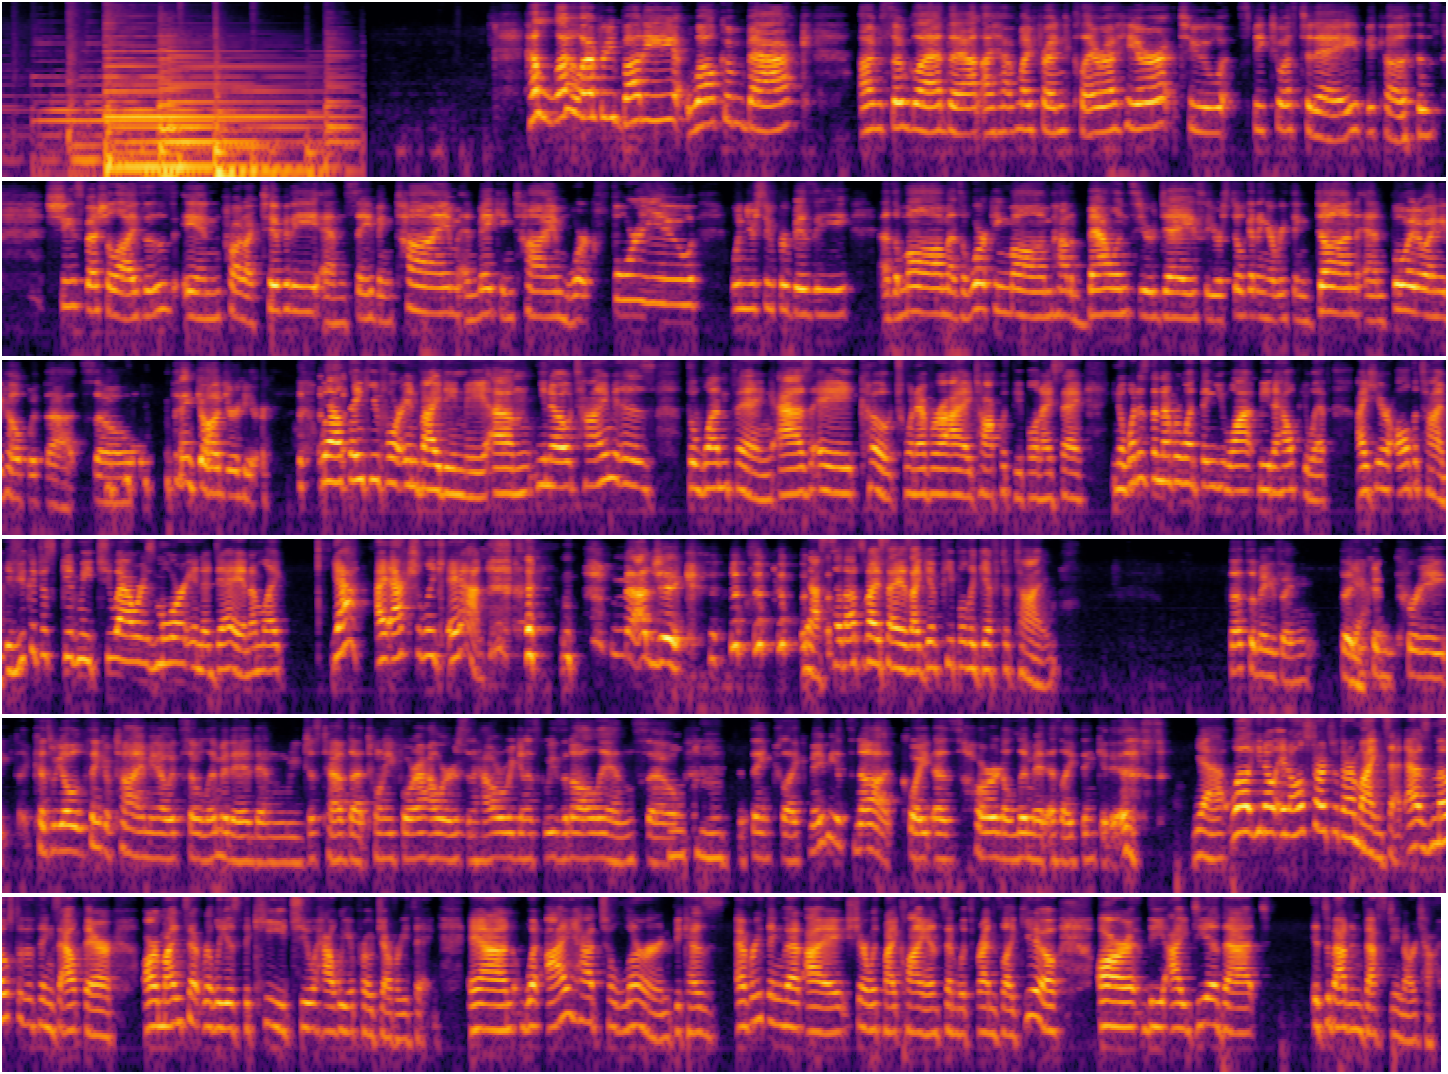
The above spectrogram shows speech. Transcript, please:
Hello, everybody. Welcome back. I'm so glad that I have my friend Clara here to speak to us today because she specializes in productivity and saving time and making time work for you when you're super busy as a mom, as a working mom, how to balance your day so you're still getting everything done. And boy, do I need help with that. So thank God you're here well, thank you for inviting me. Um, you know, time is the one thing as a coach, whenever I talk with people and I say, you know, what is the number one thing you want me to help you with? I hear all the time, if you could just give me two hours more in a day. And I'm like, yeah, I actually can. Magic. yeah. So that's what I say is I give people the gift of time. That's amazing that yeah. you can create because we all think of time you know it's so limited and we just have that 24 hours and how are we going to squeeze it all in so mm-hmm. i think like maybe it's not quite as hard a limit as i think it is yeah. Well, you know, it all starts with our mindset. As most of the things out there, our mindset really is the key to how we approach everything. And what I had to learn, because everything that I share with my clients and with friends like you are the idea that it's about investing our time.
